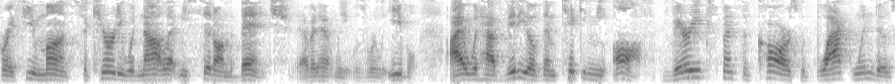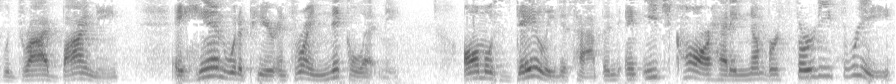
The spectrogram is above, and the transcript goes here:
for a few months, security would not let me sit on the bench. Evidently, it was really evil. I would have video of them kicking me off. Very expensive cars with black windows would drive by me. A hand would appear and throw a nickel at me. Almost daily this happened, and each car had a number 33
